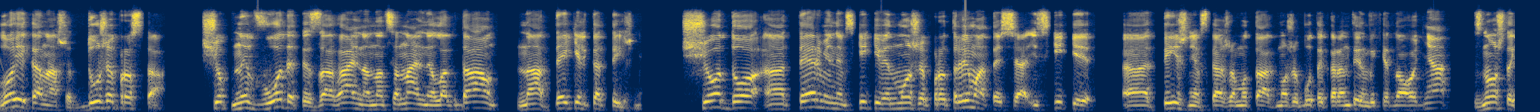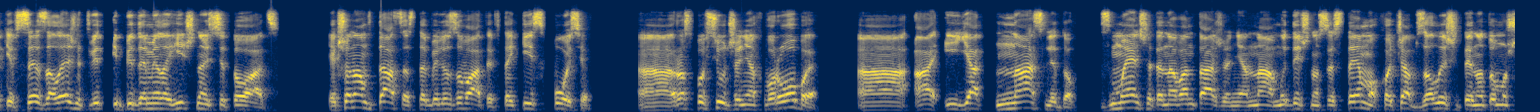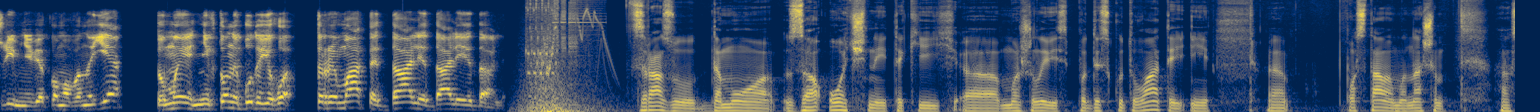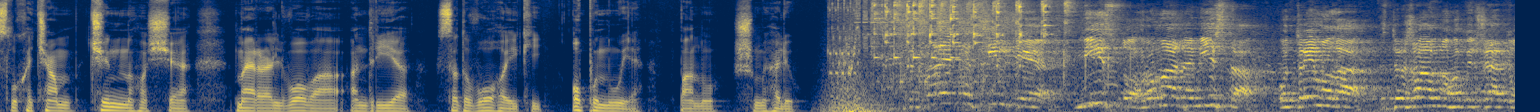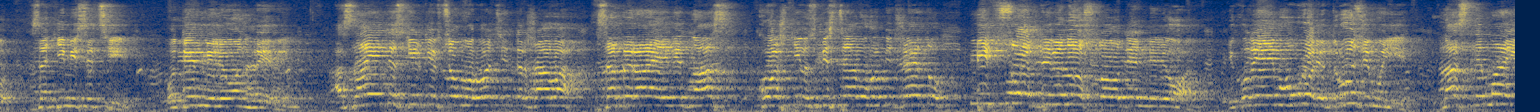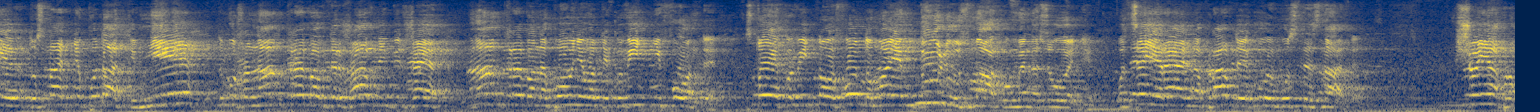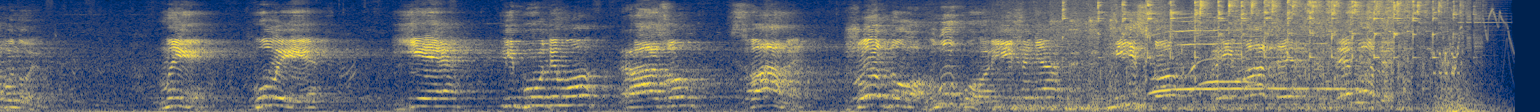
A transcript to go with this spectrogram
Логіка наша дуже проста: щоб не вводити загальнонаціональний локдаун на декілька тижнів. Щодо е, термінів, скільки він може протриматися, і скільки е, тижнів, скажімо так, може бути карантин вихідного дня, знову ж таки, все залежить від епідеміологічної ситуації. Якщо нам вдасться стабілізувати в такий спосіб е, розповсюдження хвороби, а і як наслідок зменшити навантаження на медичну систему, хоча б залишити на тому ж рівні, в якому воно є, то ми ніхто не буде його тримати далі, далі і далі зразу дамо заочний такий е, можливість подискутувати і е, поставимо нашим е, слухачам чинного ще мера Львова Андрія Садового, який опонує пану Шмигалю. Ви місто, громада міста отримала з державного бюджету за ті місяці? Один мільйон гривень. А знаєте, скільки в цьому році держава забирає від нас коштів з місцевого бюджету? 591 мільйон. І коли я їм говорю, друзі мої, нас немає достатньо податків. Ні, тому що нам треба в державний бюджет, нам треба наповнювати ковітні фонди. З того ковітного фонду маємо дулю з маку ми на сьогодні. Оце є реальна правда, яку ви мусите знати. Що я пропоную? Ми були, є і будемо разом з вами. Жодного глупого рішення місто приймати не буде.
